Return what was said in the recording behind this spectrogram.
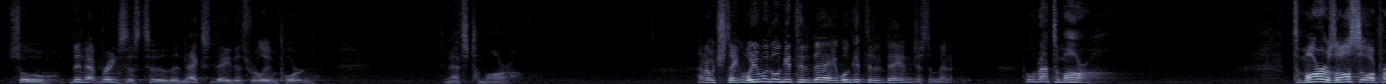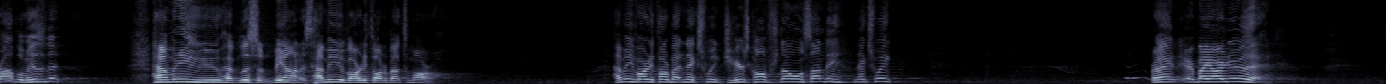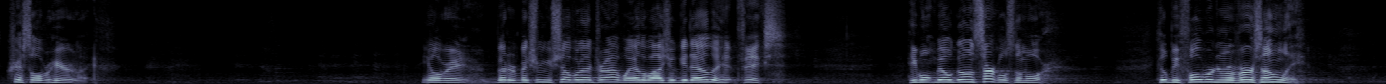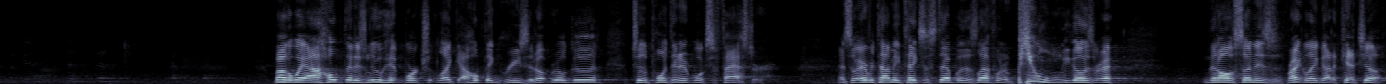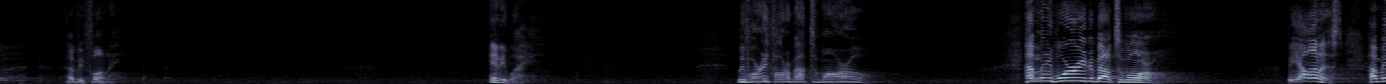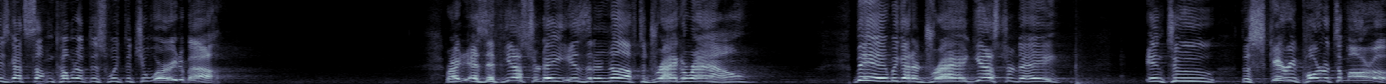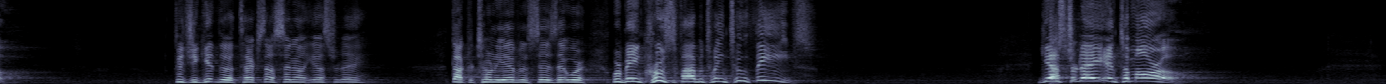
So then that brings us to the next day that's really important, and that's tomorrow. I know what you're thinking. When are we going to get to today? We'll get to today in just a minute. But what about tomorrow? Tomorrow is also a problem, isn't it? How many of you have, listen, be honest, how many of you have already thought about tomorrow? How many have already thought about next week? Did you hear it's calling for snow on Sunday next week? Right? Everybody already knew that. Chris over here, like, he already better make sure you shovel that driveway, otherwise you'll get the other hip fixed. He won't be able to go in circles no more. He'll be forward and reverse only. By the way, I hope that his new hip works like I hope they grease it up real good to the point that it works faster. And so every time he takes a step with his left one, pew, he goes right. And then all of a sudden his right leg got to catch up. That'd be funny. Anyway, we've already thought about tomorrow. How many worried about tomorrow? Be honest. How many's got something coming up this week that you're worried about? Right? As if yesterday isn't enough to drag around. Then we got to drag yesterday into the scary part of tomorrow. Did you get the text I sent out yesterday? Dr. Tony Evans says that we're, we're being crucified between two thieves yesterday and tomorrow.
